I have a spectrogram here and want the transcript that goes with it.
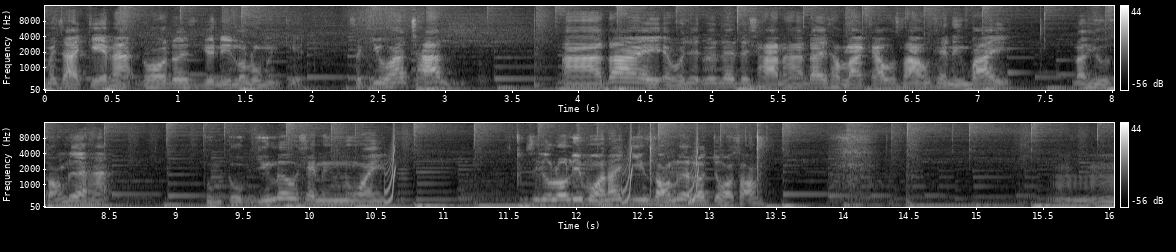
ไม่จ่ายเกณฑ์นะเพราะโดยสกิลนี้ลดลงหนึ่งเกณฑ์สกิลฮะชาร์จ อ่าได้เอ้ยไม่ใช่ไม่ได้ได้ชานะฮะได้ทำลายการ์ดภาษาคู่แข่หนึ่งใบ เราฮิวสองเลือดฮะตุ่มๆยิงเลือดแข่หนึ่งหน่วยสกิลโรลีโมทฮะยิงสองเลือดเราจั่วสองอืม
